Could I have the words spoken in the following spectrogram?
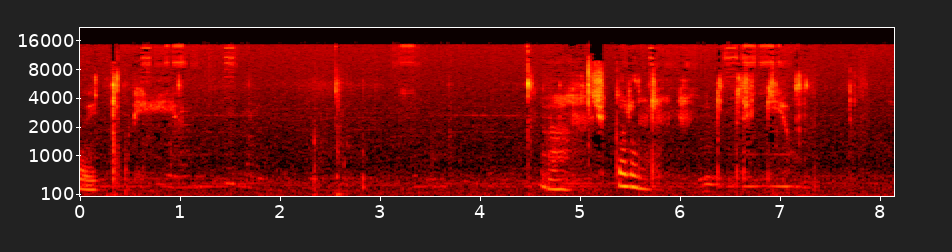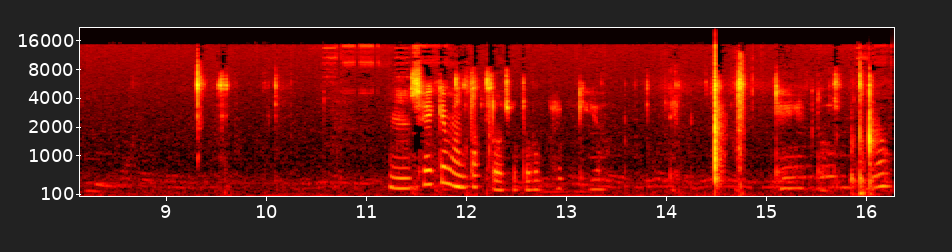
오이 토핑. 아, 시끄러운데. 뜯을게요. 음, 세 개만 딱 넣어주도록 할게요. 네. 이렇게 넣어주고요.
